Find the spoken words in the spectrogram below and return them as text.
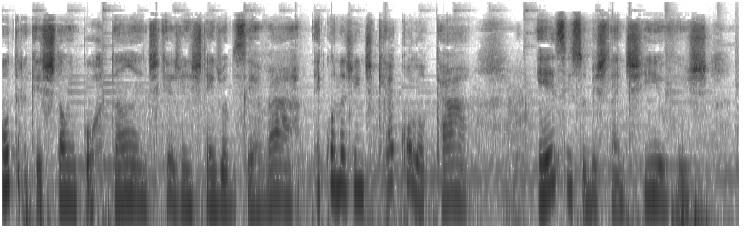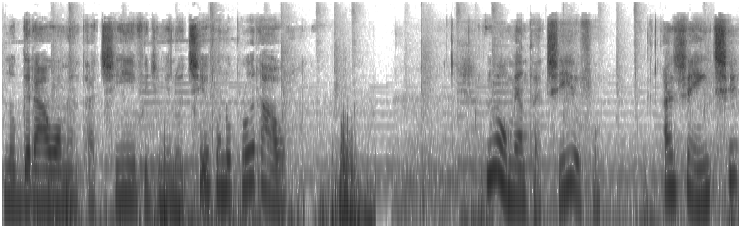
Outra questão importante que a gente tem de observar é quando a gente quer colocar esses substantivos no grau aumentativo e diminutivo no plural. No aumentativo, a gente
